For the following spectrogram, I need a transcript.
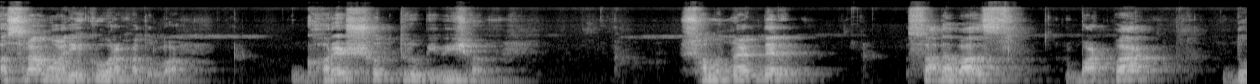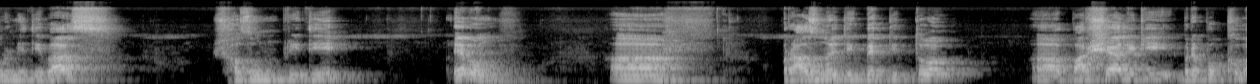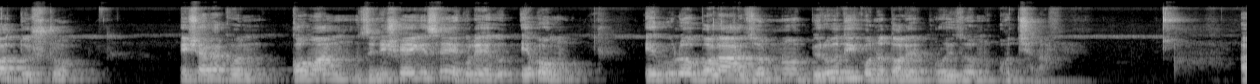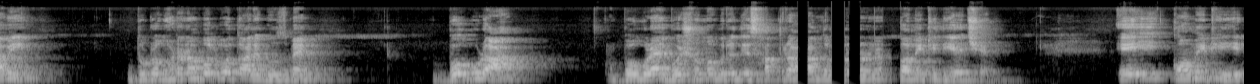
আসসালামু আলাইকুম রহমতুল্লাহ। ঘরের শত্রু বিভীষণ। সমন্বয়কদের সাদাবাজ, বাটপার, দুর্নীতিবাজ স্বজনপ্রীতি এবং রাজনৈতিক ব্যক্তিত্ব পার্শিয়ালিটি মানে পক্ষপাত দুষ্ট এসব এখন কমন জিনিস হয়ে গেছে, এগুলো এবং এগুলো বলার জন্য বিরোধী কোনো দলের প্রয়োজন হচ্ছে না। আমি দুটো ঘটনা বলব, তাহলে বুঝবেন। বগুড়া, বগুড়ায় বৈষম্য বিরোধী ছাত্র আন্দোলনের কমিটি দিয়েছে। এই কমিটির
